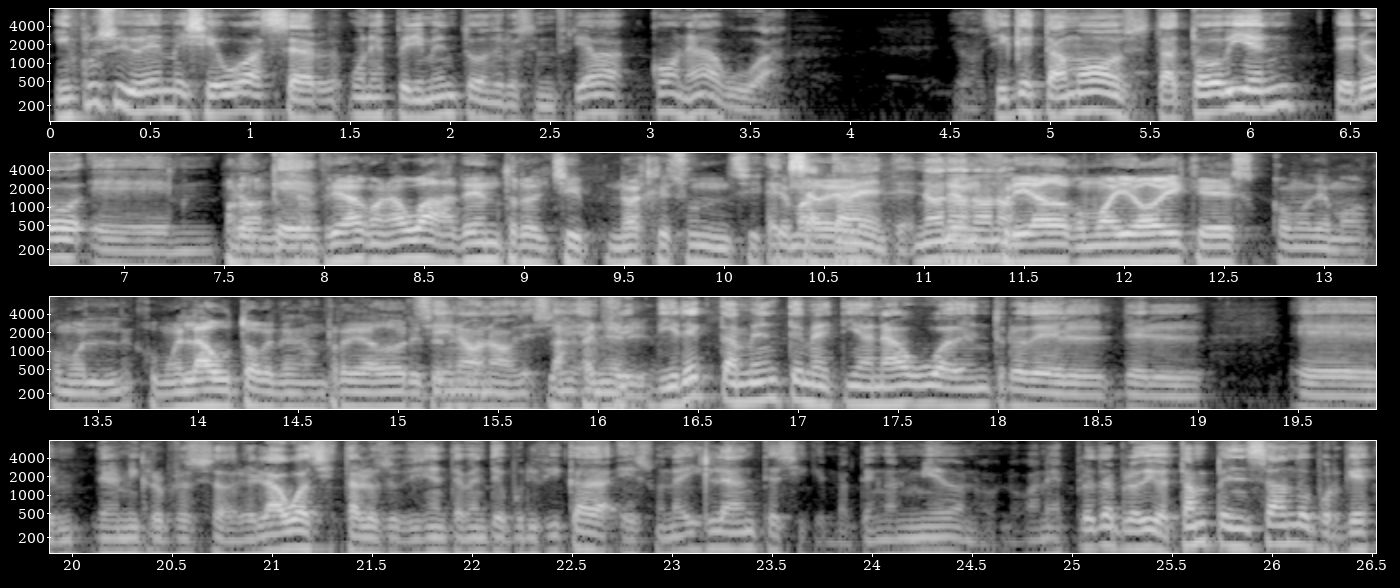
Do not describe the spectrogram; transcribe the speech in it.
Incluso IBM llegó a hacer un experimento donde los enfriaba con agua. Así que estamos, está todo bien, pero eh, Perdón, lo que se enfriaba con agua adentro del chip. No es que es un sistema de. No, de no, no, no. enfriado como hay hoy, que es como, digamos, como, el, como el auto que tiene un radiador y Sí, no, no. sí, directamente metían agua dentro del, del, eh, del microprocesador. El agua, si está lo suficientemente purificada, es un aislante, así que no tengan miedo, no, no van a explotar. Pero digo, están pensando porque,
